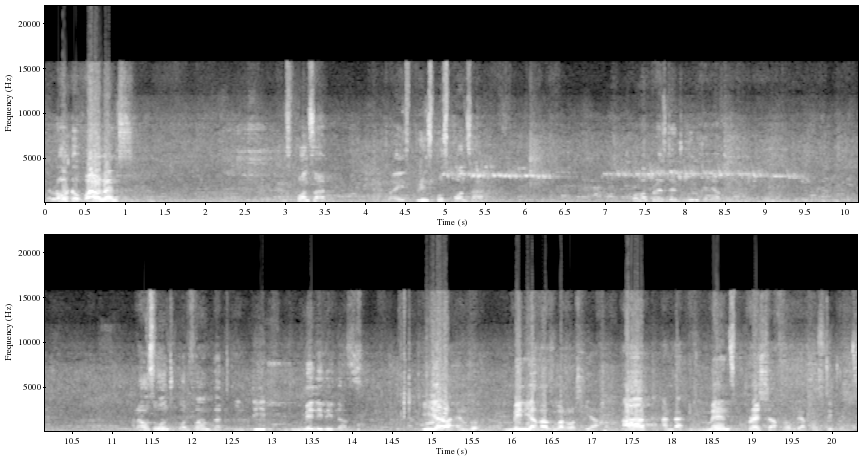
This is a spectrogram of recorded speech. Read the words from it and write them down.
the Lord of Violence, sponsored by his principal sponsor, former President Uhuru Kenyatta. And I also want to confirm that indeed many leaders here and many others who are not here are under immense pressure from their constituents.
